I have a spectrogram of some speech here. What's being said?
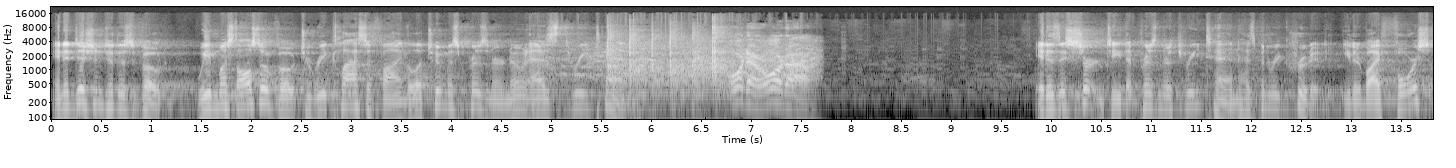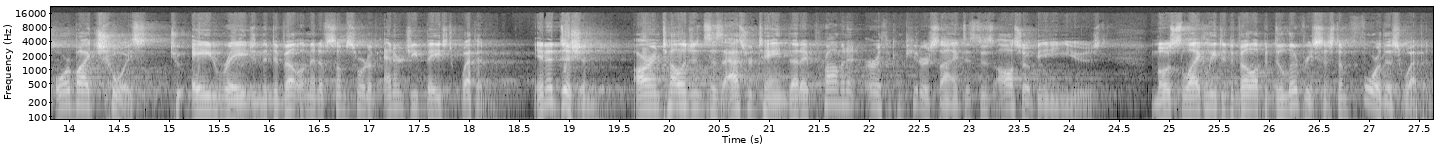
In addition to this vote, we must also vote to reclassifying the Latumas prisoner known as 310. Order, order! It is a certainty that prisoner 310 has been recruited, either by force or by choice, to aid Rage in the development of some sort of energy based weapon. In addition, our intelligence has ascertained that a prominent Earth computer scientist is also being used, most likely to develop a delivery system for this weapon.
